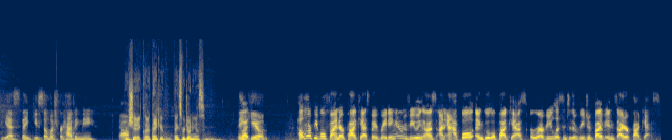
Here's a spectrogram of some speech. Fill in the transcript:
Yes, thank you so much for having me. Yeah. appreciate it, Claire. Thank you. Thanks for joining us. Thank Glad- you. Help more people find our podcast by rating and reviewing us on Apple and Google Podcasts or wherever you listen to the Region 5 Insider podcast.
